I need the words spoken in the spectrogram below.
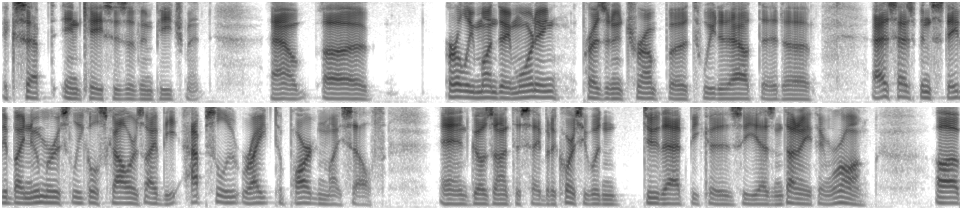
except in cases of impeachment. Now, uh, early Monday morning, President Trump uh, tweeted out that, uh, as has been stated by numerous legal scholars, I have the absolute right to pardon myself and goes on to say, but of course he wouldn't do that because he hasn't done anything wrong. Uh,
